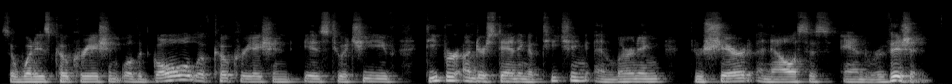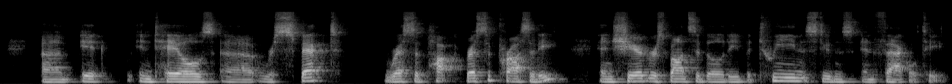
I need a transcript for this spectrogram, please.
so what is co-creation? Well, the goal of co-creation is to achieve deeper understanding of teaching and learning through shared analysis and revision. Um, it entails uh, respect, recipro reciprocity, and shared responsibility between students and faculty.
